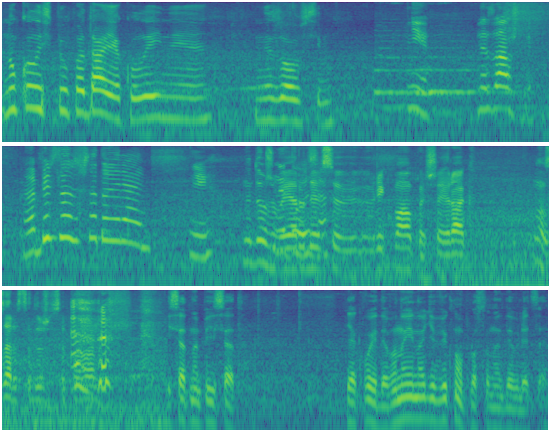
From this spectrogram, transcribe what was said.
Ну, коли співпадає, коли й не, не зовсім. Ні, не завжди. А більш за все довіряю. Ні. Не дуже, Не бо я дуже. родився в рік мавпи, ще й рак. Ну, зараз це дуже все погано. 50 на 50. Як вийде, вони іноді в вікно просто не дивляться.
